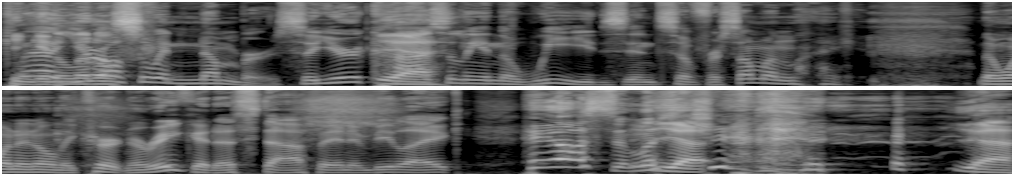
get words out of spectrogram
can Well, get a little. you're also in numbers, so you're Yeah. constantly in the weeds, and so for someone like the one and only Kurt Narika to stop in and be like, "Hey, Austin, let's Yeah. chat." yeah,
